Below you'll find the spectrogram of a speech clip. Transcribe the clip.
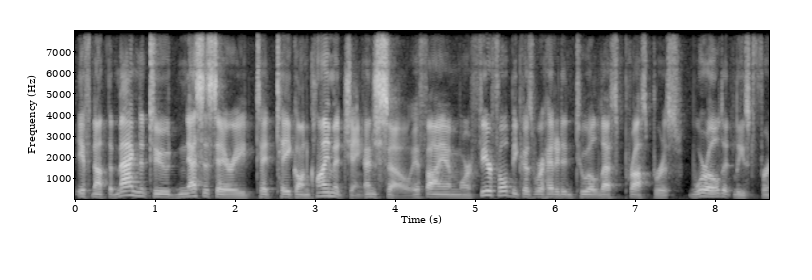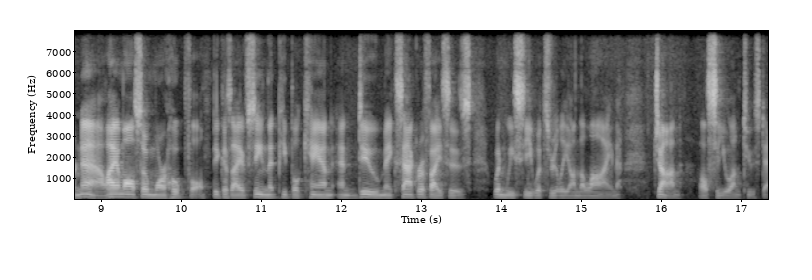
if not the magnitude, necessary to take on climate change. And so, if I am more fearful because we're headed into a less prosperous world, at least for now, I am also more hopeful because I have seen that people can and do make sacrifices when we see what's really on the line. John, I'll see you on Tuesday.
